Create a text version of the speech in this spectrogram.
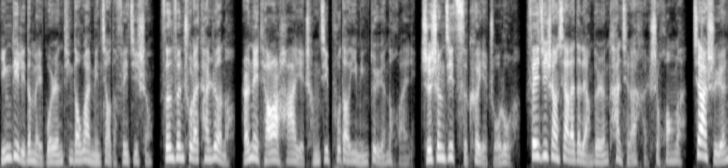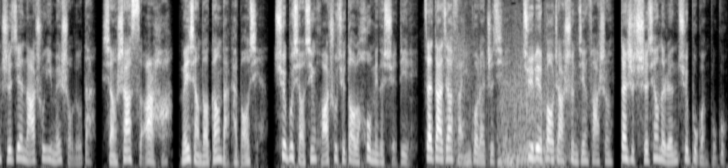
营地里的美国人，听到外面叫的飞机声，纷纷出来看热闹。而那条二哈也乘机扑到一名队员的怀里。直升机此刻也着陆了，飞机上下来的两个人看起来很是慌乱，驾驶员直接拿出一枚手榴弹，想杀死二哈，没想到刚刚打开保险，却不小心滑出去，到了后面的雪地里。在大家反应过来之前，剧烈爆炸瞬间发生，但是持枪的人却不管不顾，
